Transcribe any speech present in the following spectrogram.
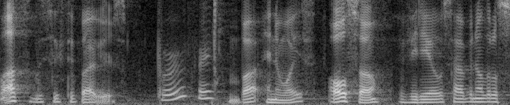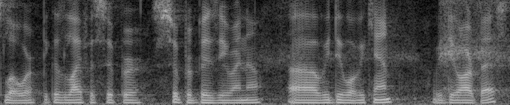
Possibly 65 years. Perfect. But, anyways, also, videos have been a little slower because life is super, super busy right now. Uh, we do what we can, we do our best.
